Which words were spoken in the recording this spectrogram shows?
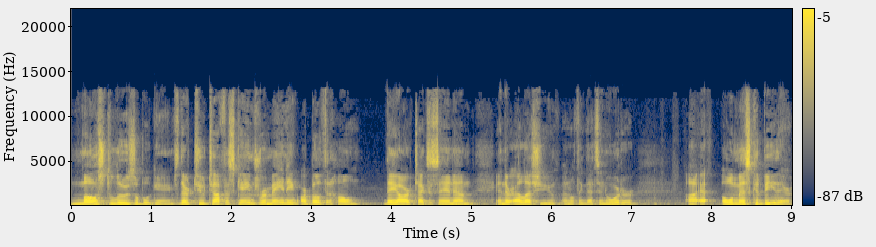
most losable games, their two toughest games remaining, are both at home. They are Texas A&M and they're LSU. I don't think that's in order. Uh, Ole Miss could be there.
